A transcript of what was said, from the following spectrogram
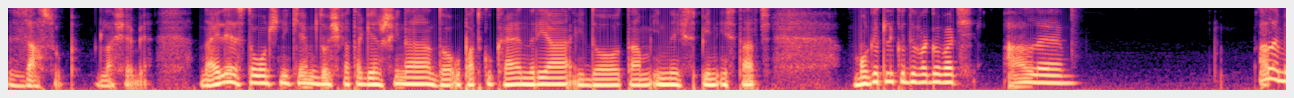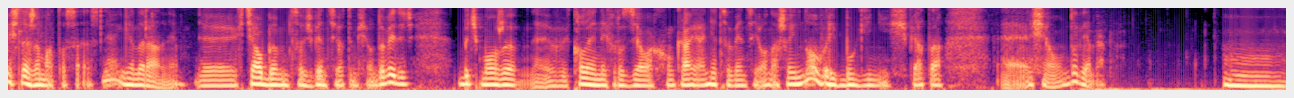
zasób dla siebie. Na ile jest to łącznikiem do świata Genshina, do upadku Kaenria i do tam innych spin i starć, mogę tylko dywagować, ale ale myślę, że ma to sens, nie? Generalnie. E, chciałbym coś więcej o tym się dowiedzieć. Być może e, w kolejnych rozdziałach Honkaja nieco więcej o naszej nowej bogini świata e, się dowiemy. Mm.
